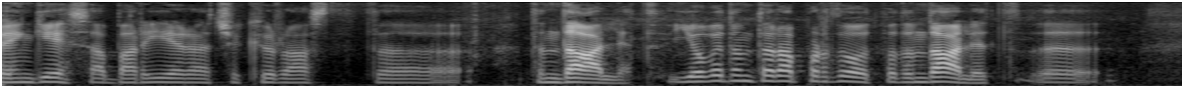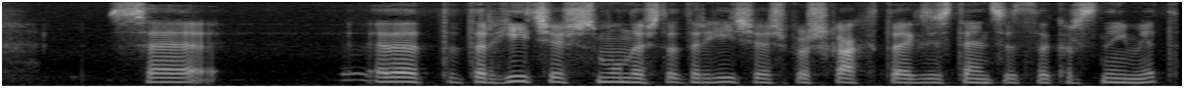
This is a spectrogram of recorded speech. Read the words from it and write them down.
pengesa, barriera që ky rast të të ndalet. Jo vetëm të raportohet, por të ndalet se edhe të tërhiqesh, s'mundesh të tërhiqesh për shkak të ekzistencës të kërcënimit.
